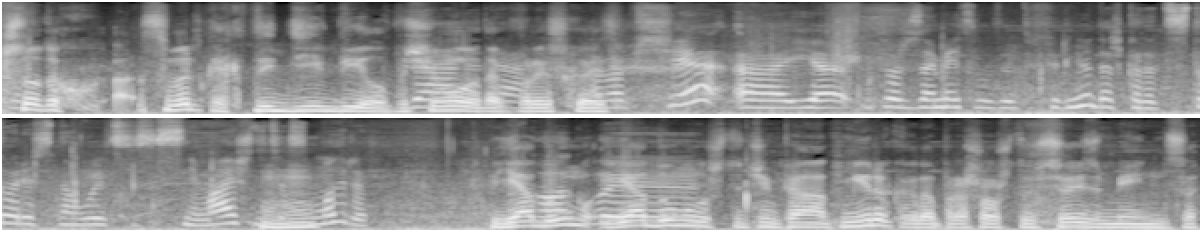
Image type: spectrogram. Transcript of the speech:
что-то а, смотрит, как ты дебил. Почему Да, да, так да. происходит? А вообще, э, я тоже заметила эту фигню, даже когда ты сторис на улице снимаешь, на тебя смотрят. Я, Как дум- бы- я думал, что чемпионат мира, когда прошел, что все изменится.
